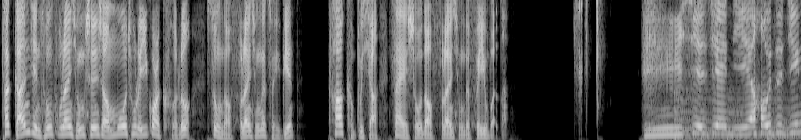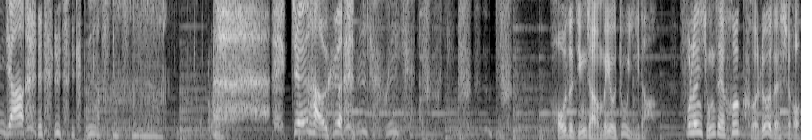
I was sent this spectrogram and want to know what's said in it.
他赶紧从弗兰熊身上摸出了一罐可乐，送到弗兰熊的嘴边。他可不想再收到弗兰熊的飞吻了。谢谢你，猴子警长，真好喝。猴子警长没有注意到，弗兰熊在喝可乐的时候，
